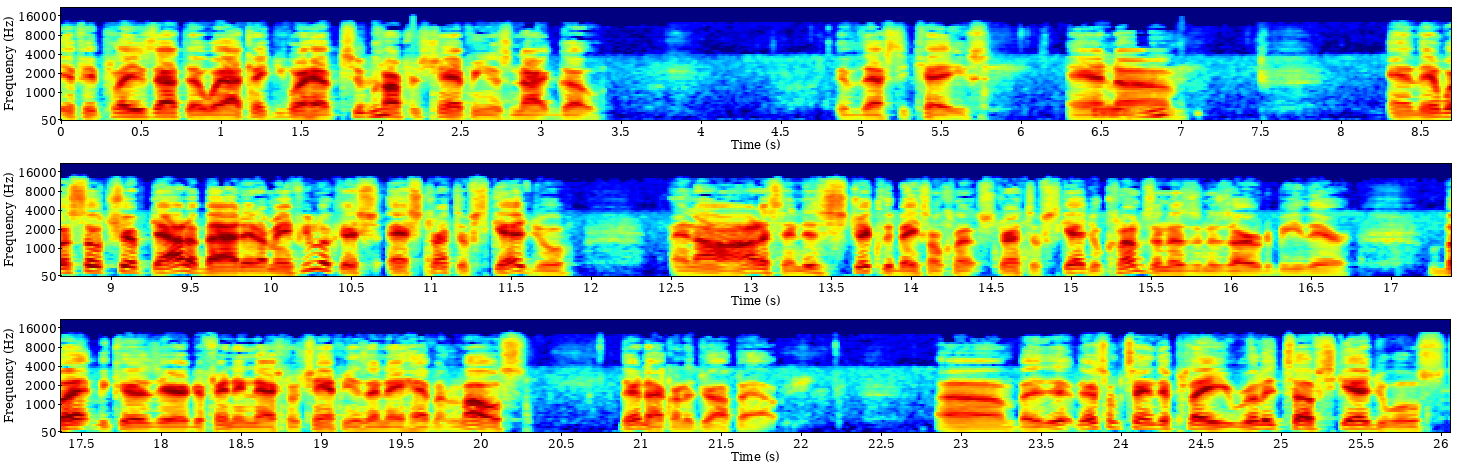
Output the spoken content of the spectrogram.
if it plays out that way. I think you're going to have 2 Mhm. conference champions not go if that's the case. And Mhm. um, and then what's so tripped out about it? I mean, if you look at, at strength of schedule, and all honesty, and this is strictly based on Cle- strength of schedule, Clemson doesn't deserve to be there. But because they're defending national champions and they haven't lost, they're not going to drop out. Um, but there, there's some teams that play really tough schedules,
